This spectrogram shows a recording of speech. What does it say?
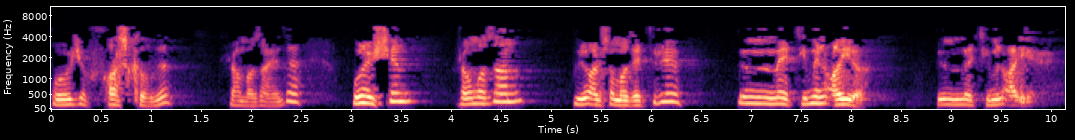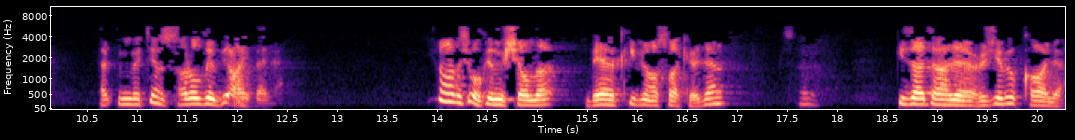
Orucu farz kıldı Ramazan ayında. Bunun için Ramazan bir Aleyhisselam Hazretleri ümmetimin ayı. Ümmetimin ayı. Yani ümmetin sarıldığı bir ay böyle. Yine hadisi okuyalım inşallah. Beyaki bin Asakir'den. İzâ teâlâ Recep-i Kâle.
